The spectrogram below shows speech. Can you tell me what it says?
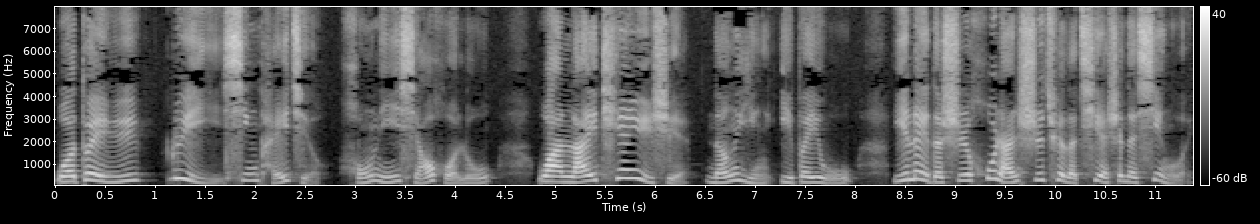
我对于绿蚁新醅酒、红泥小火炉、晚来天欲雪、能饮一杯无一类的诗，忽然失去了切身的兴味；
